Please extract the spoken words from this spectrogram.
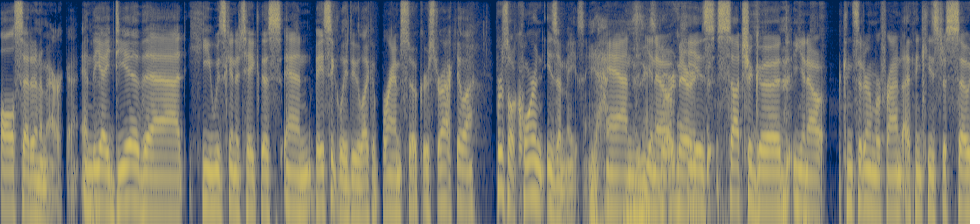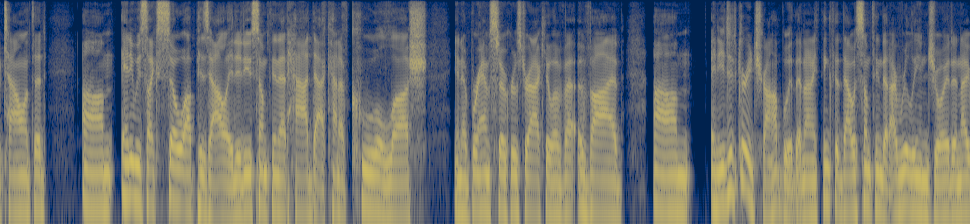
all set in America, and the idea that he was going to take this and basically do like a Bram Stoker's Dracula. First of all, Corin is amazing, Yeah, and you know he is such a good, you know, consider him a friend. I think he's just so talented. Um, and it was like so up his alley to do something that had that kind of cool, lush, you know, Bram Stoker's Dracula vi- vibe. Um, and he did a great job with it. And I think that that was something that I really enjoyed. And I,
